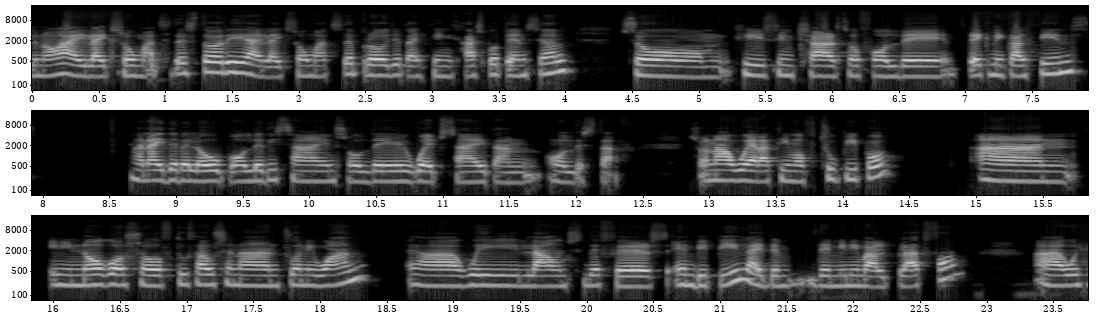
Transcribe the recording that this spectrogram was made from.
You know, I like so much the story, I like so much the project. I think it has potential. So um, he's in charge of all the technical things, and I develop all the designs, all the website, and all the stuff. So now we're a team of two people, and in August of 2021, uh, we launched the first MVP, like the, the minimal platform. Uh, we,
